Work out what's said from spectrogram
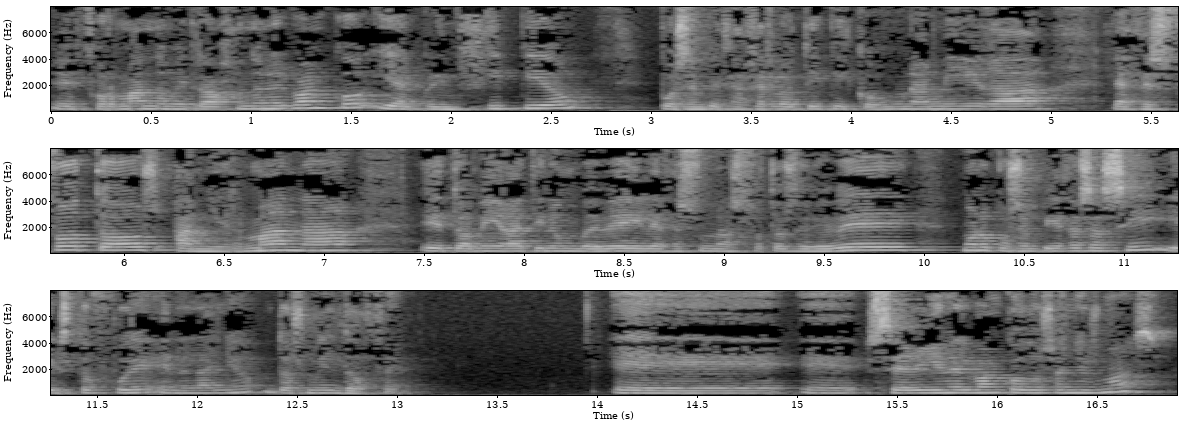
eh, formándome y trabajando en el banco y al principio pues empecé a hacer lo típico. Una amiga le haces fotos, a mi hermana, tu amiga tiene un bebé y le haces unas fotos de bebé. Bueno, pues empiezas así y esto fue en el año 2012. Eh, eh, seguí en el banco dos años más,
